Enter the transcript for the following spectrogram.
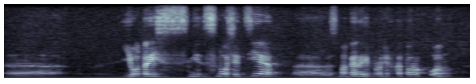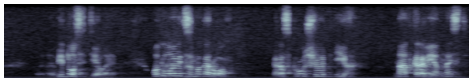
э, его-то и сносят те э, змагары, против которых он э, видосы делает. Он ловит замагаров, раскручивает их на откровенность,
